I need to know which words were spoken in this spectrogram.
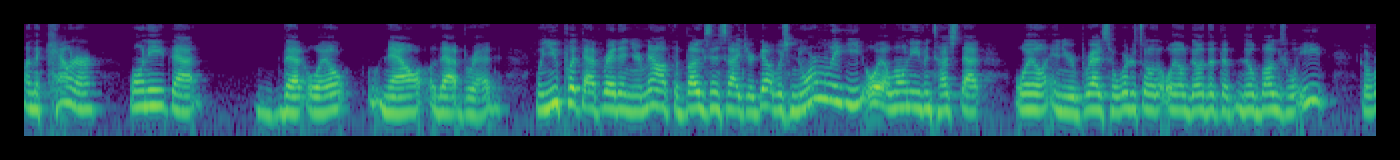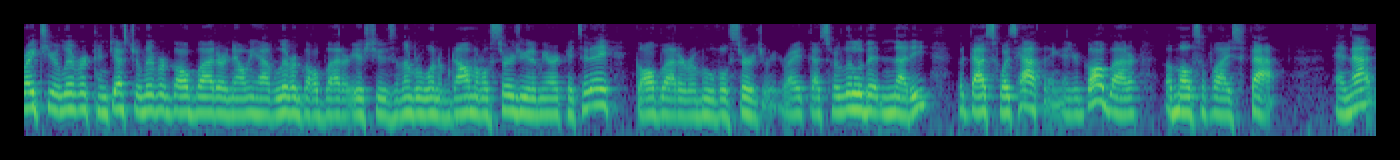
on the counter won't eat that that oil, now that bread. When you put that bread in your mouth, the bugs inside your gut, which normally eat oil, won't even touch that oil in your bread. So where does all the oil go that the no bugs will eat? Go right to your liver, congest your liver, gallbladder. Now we have liver gallbladder issues. The number one abdominal surgery in America today, gallbladder removal surgery, right? That's a little bit nutty, but that's what's happening. And your gallbladder emulsifies fat. And that,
